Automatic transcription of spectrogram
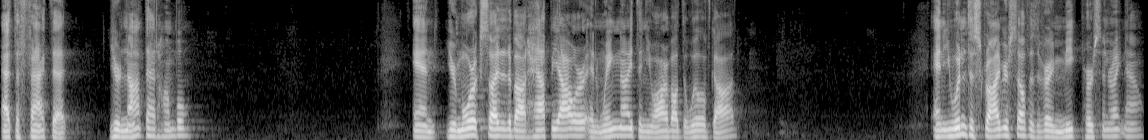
at the fact that you're not that humble, and you're more excited about happy hour and wing night than you are about the will of God, and you wouldn't describe yourself as a very meek person right now,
